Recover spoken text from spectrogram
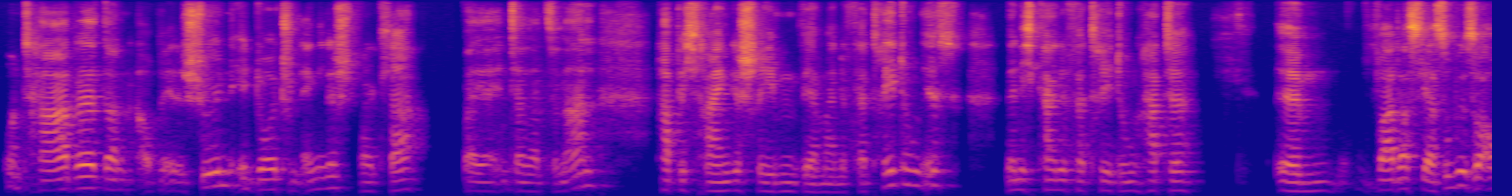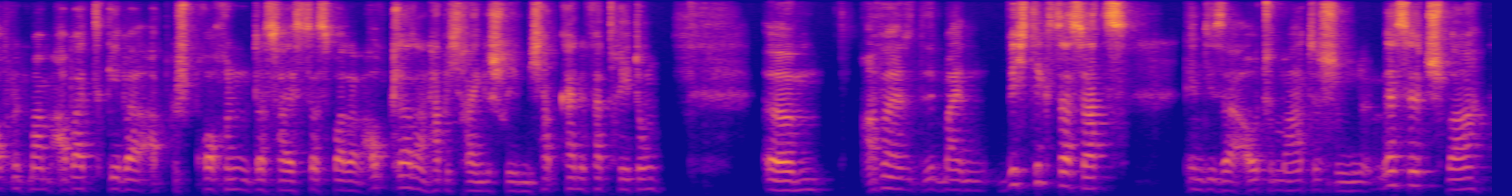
und habe dann auch äh, schön in Deutsch und Englisch, weil klar, war ja international, habe ich reingeschrieben, wer meine Vertretung ist. Wenn ich keine Vertretung hatte, ähm, war das ja sowieso auch mit meinem Arbeitgeber abgesprochen. Das heißt, das war dann auch klar. Dann habe ich reingeschrieben, ich habe keine Vertretung. Ähm, aber mein wichtigster Satz in dieser automatischen Message war,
